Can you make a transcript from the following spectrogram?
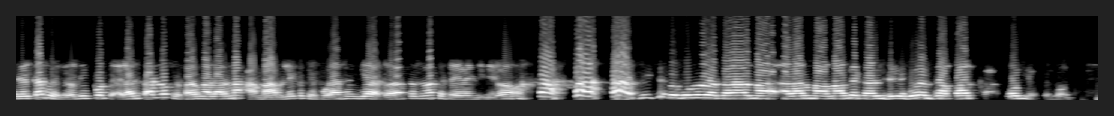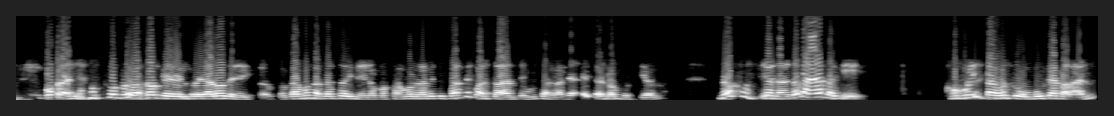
En el caso de que no te importe adelantarlo, prepara una alarma amable que te puedas enviar a todas las personas que te deben dinero. Sí se te ocurre una alarma, alarma amable dinero en la pasca. Coño, perdón. Ahora, ya hemos comprobado que el regalo de Víctor. Tocamos a tanto dinero. Por favor, dame tu parte cuanto antes. Muchas gracias. Esto no funciona. No funciona. De todas aquí, como estamos como muy catalán,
